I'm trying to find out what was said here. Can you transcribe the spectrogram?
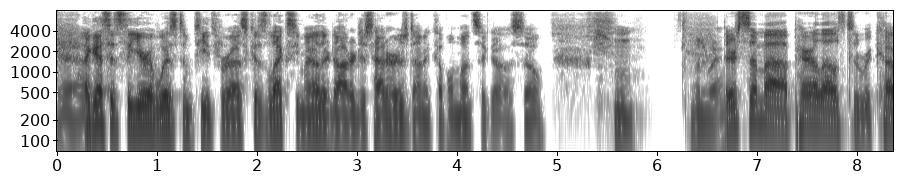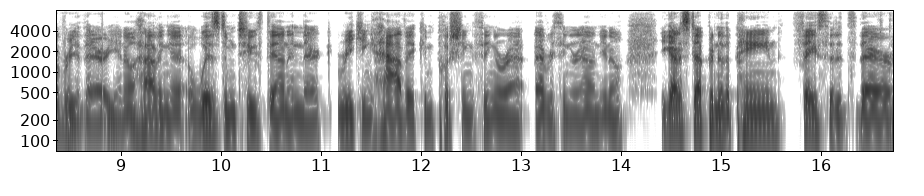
Yeah. I guess it's the year of wisdom teeth for us because lexi my other daughter just had hers done a couple months ago. So hmm anyway. There's some uh, parallels to recovery there you know having a, a, wisdom tooth down in there wreaking havoc and pushing thing around everything around you know? You got to step into the pain face that it's there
